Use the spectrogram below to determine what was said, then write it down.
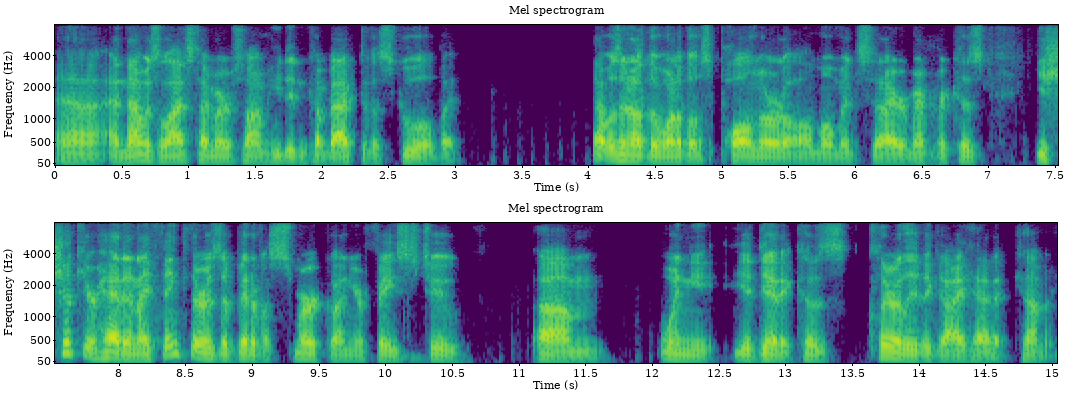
uh and that was the last time i ever saw him he didn't come back to the school but that was another one of those paul nordahl moments that i remember because you shook your head and i think there was a bit of a smirk on your face too um when you you did it because clearly the guy had it coming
